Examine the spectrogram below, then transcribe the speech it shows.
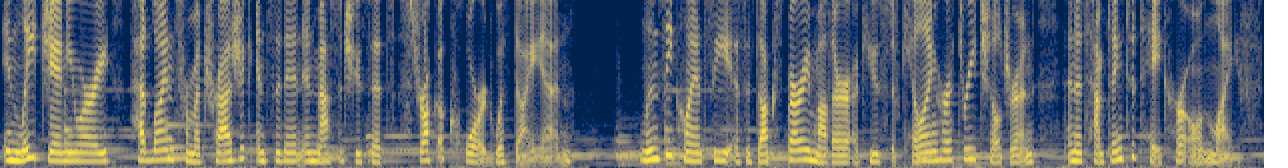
In late January, headlines from a tragic incident in Massachusetts struck a chord with Dianne. Lindsay Clancy is a Duxbury mother accused of killing her three children and attempting to take her own life.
